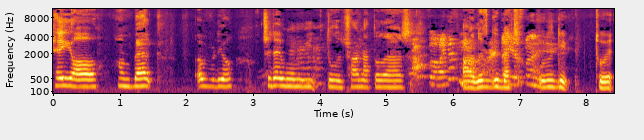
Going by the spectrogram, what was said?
Hey y'all, I'm back. A video. Today we're gonna be doing try not to last. Alright, let's get back to let's get to it.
